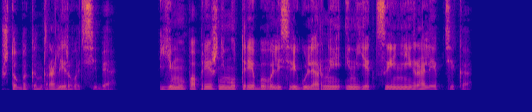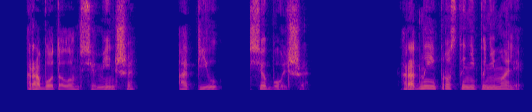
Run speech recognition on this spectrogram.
Чтобы контролировать себя, ему по-прежнему требовались регулярные инъекции нейролептика. Работал он все меньше, а пил все больше. Родные просто не понимали,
